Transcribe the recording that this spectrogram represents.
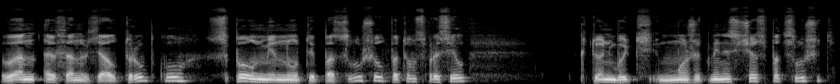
Ван Эффен взял трубку, с полминуты послушал, потом спросил, «Кто-нибудь может меня сейчас подслушать?»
